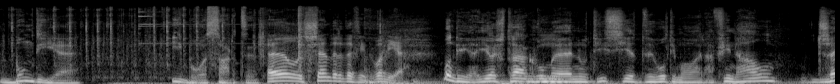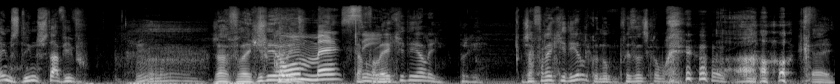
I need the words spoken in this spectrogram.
bom dia e boa sorte. Alexandre David, bom dia. Bom dia, e hoje trago uma notícia de última hora. Afinal, James Dean está vivo. Já falei aqui dele. Como Já assim? falei aqui dele. Porquê? Já falei aqui dele quando fez antes que ele morreu. Ah, ok.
